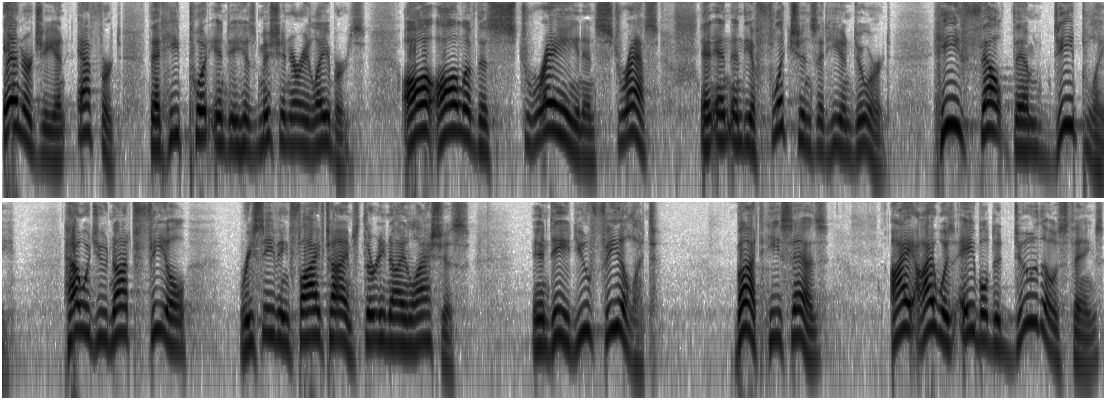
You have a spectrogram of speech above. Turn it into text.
energy and effort that he put into his missionary labors, all, all of the strain and stress and, and, and the afflictions that he endured, he felt them deeply. How would you not feel receiving five times 39 lashes? Indeed, you feel it. But he says, I, I was able to do those things,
